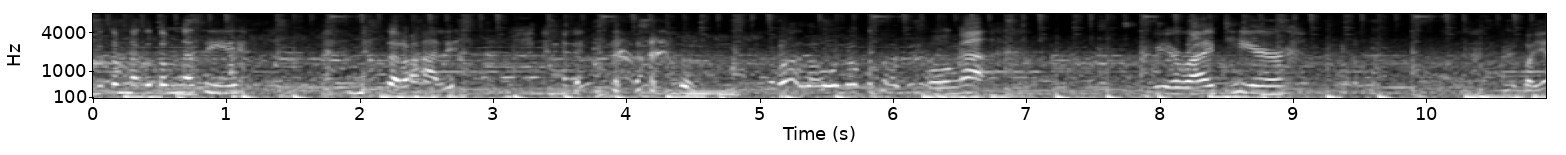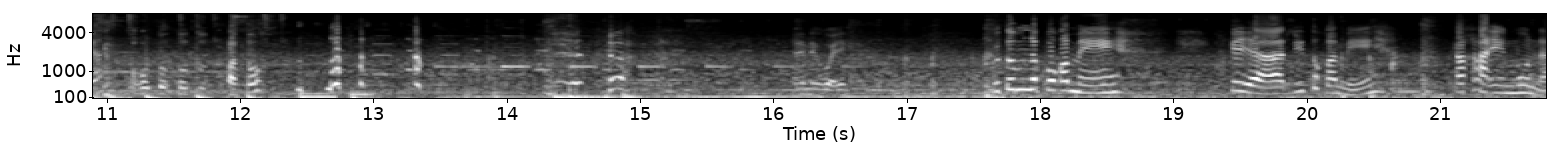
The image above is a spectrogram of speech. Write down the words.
gutom na gutom na si Mr. Alice. Oo nga. We arrived here. Ba yan? Pakutot-tutot pa to. anyway, gutom na po kami. Kaya dito kami, kakain muna.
